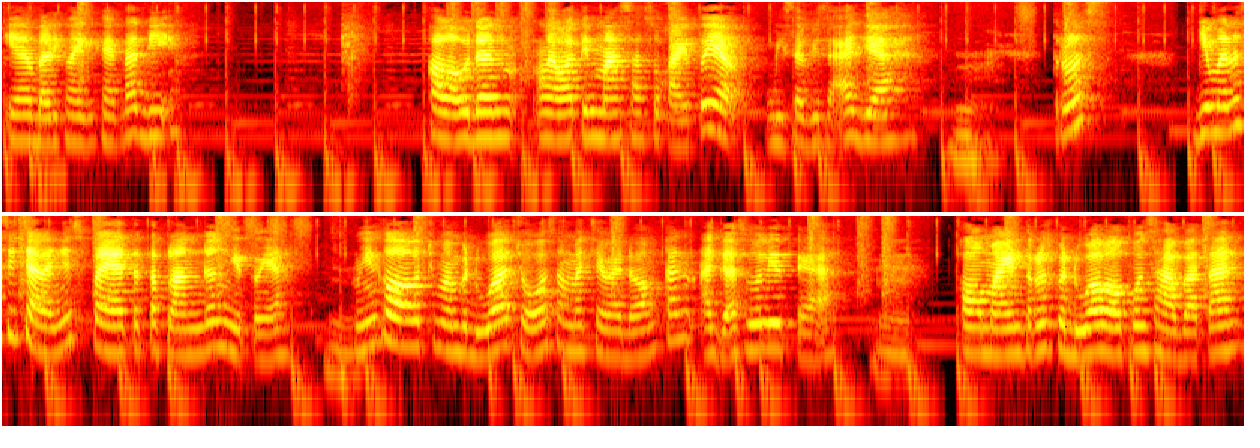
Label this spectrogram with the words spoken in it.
ya balik lagi kayak tadi. Kalau udah ngelewatin masa suka itu ya bisa-bisa aja. Hmm. Terus gimana sih caranya supaya tetap langgeng gitu ya? Hmm. Mungkin kalau cuma berdua cowok sama cewek doang kan agak sulit ya. Hmm. Kalau main terus berdua walaupun sahabatan,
